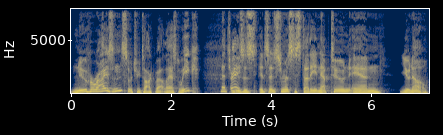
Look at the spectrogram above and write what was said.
New Horizons, which we talked about last week. that's right. uses its instruments to study Neptune and you know.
